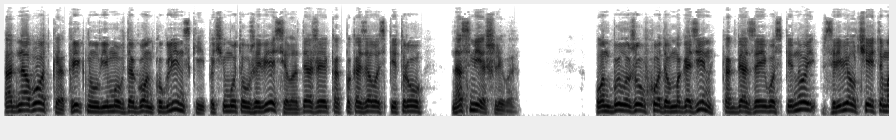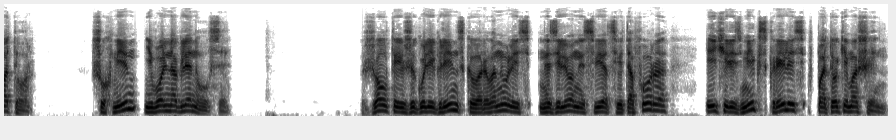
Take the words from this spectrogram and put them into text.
одна водка!» — крикнул ему вдогонку Глинский, почему-то уже весело, даже, как показалось Петру, насмешливо. Он был уже у входа в магазин, когда за его спиной взревел чей-то мотор. Шухмин невольно оглянулся. Желтые «Жигули» Глинского рванулись на зеленый свет светофора и через миг скрылись в потоке машин.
